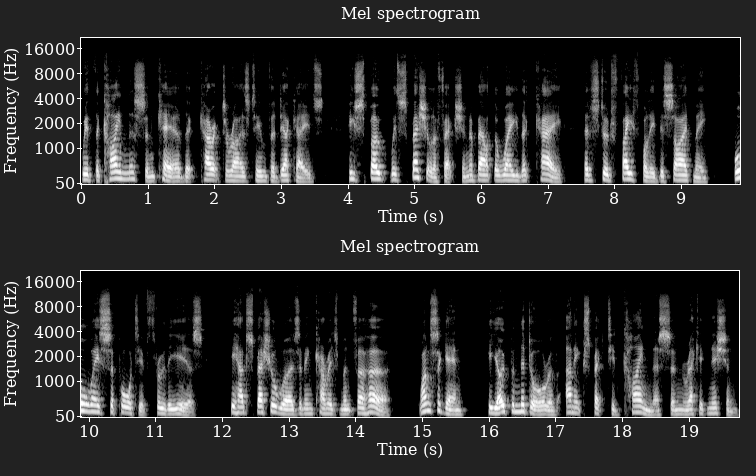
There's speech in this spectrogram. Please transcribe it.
With the kindness and care that characterized him for decades, he spoke with special affection about the way that Kay had stood faithfully beside me, always supportive through the years. He had special words of encouragement for her. Once again, he opened the door of unexpected kindness and recognition.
